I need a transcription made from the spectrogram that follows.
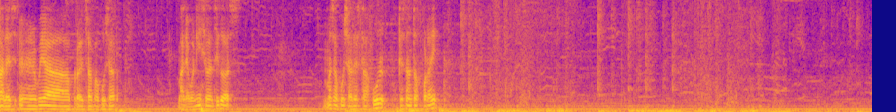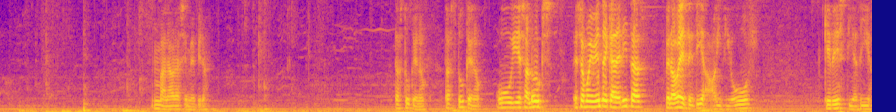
Vale, eh, voy a aprovechar para pulsar. Vale, buenísimo, chicos. Vamos a pulsar esta full, que están todos por ahí. Vale, ahora sí me piro. ¿Estás tú que no? ¿Estás tú que no? Uy, esa Lux. Ese movimiento de caderitas. Pero vete, tía. Ay, Dios. Qué bestia, tío.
